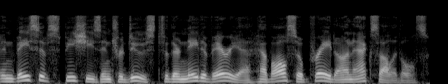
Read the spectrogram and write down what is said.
Invasive species introduced to their native area have also preyed on axolotls.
